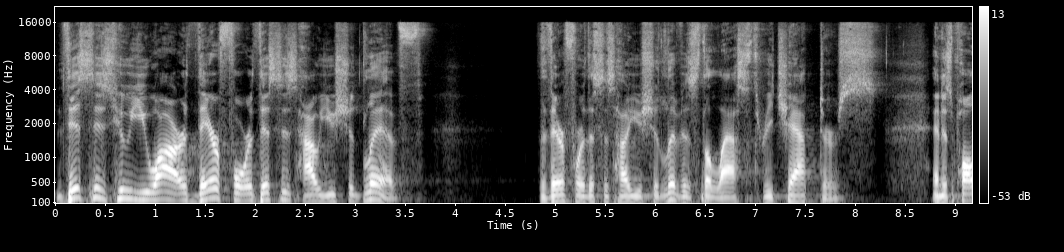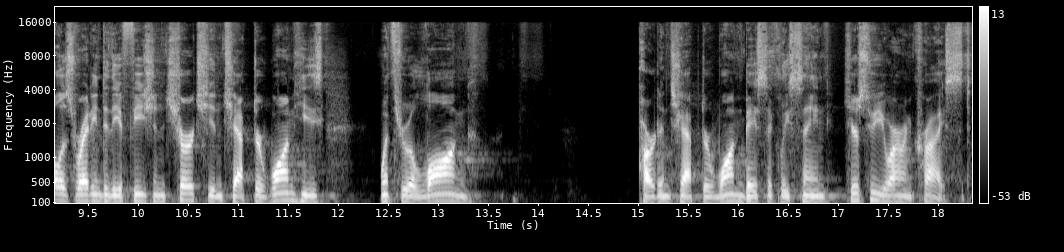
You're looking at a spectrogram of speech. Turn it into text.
This is who you are, therefore, this is how you should live. Therefore, this is how you should live, is the last three chapters. And as Paul is writing to the Ephesian church in chapter one, he went through a long part in chapter one, basically saying, Here's who you are in Christ.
